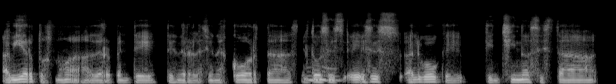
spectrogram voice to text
abiertos, ¿no? A de repente tener relaciones cortas. Entonces, uh -huh. ese es algo que que en China se está,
